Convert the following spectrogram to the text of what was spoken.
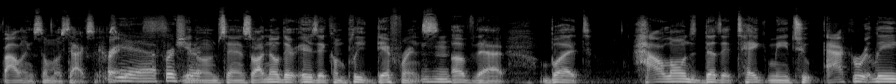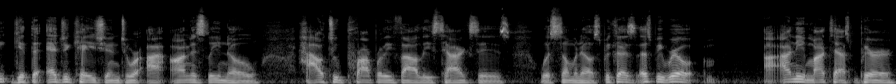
filing someone's taxes. Correct. yeah, for sure. You know what I'm saying? So I know there is a complete difference of that, but how long does it take me to accurately get the education to where I honestly know how to properly file these taxes with someone else? Because let's be real, I I need my tax preparer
